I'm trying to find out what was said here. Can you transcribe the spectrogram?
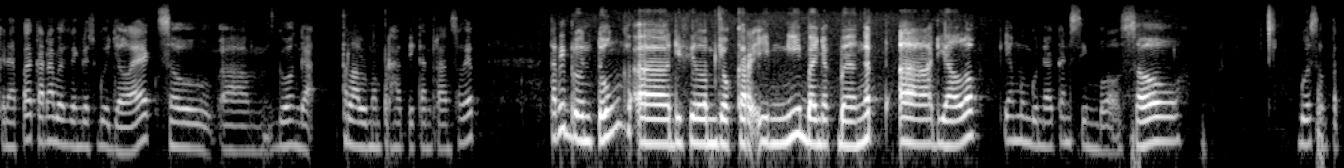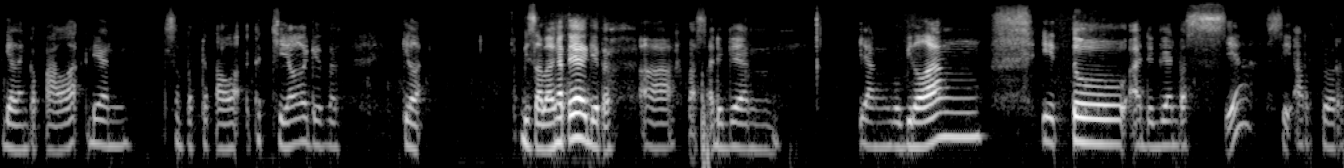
Kenapa? Karena bahasa Inggris gue jelek, so um, gue nggak terlalu memperhatikan translate. Tapi beruntung uh, di film Joker ini banyak banget uh, dialog yang menggunakan simbol. So gue sempet geleng kepala dan sempet ketawa kecil gitu. Gila, bisa banget ya gitu. Uh, pas adegan yang gue bilang itu adegan pas ya si Arthur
